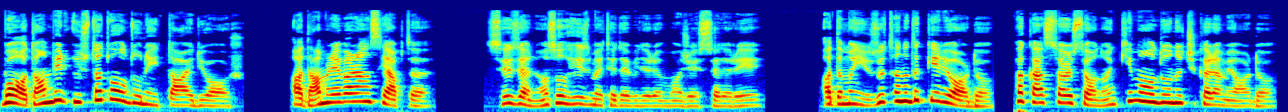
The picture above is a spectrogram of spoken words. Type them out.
bu adam bir üstad olduğunu iddia ediyor. Adam reverans yaptı. Size nasıl hizmet edebilirim majesteleri? Adamın yüzü tanıdık geliyordu. Fakat Cersei onun kim olduğunu çıkaramıyordu.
